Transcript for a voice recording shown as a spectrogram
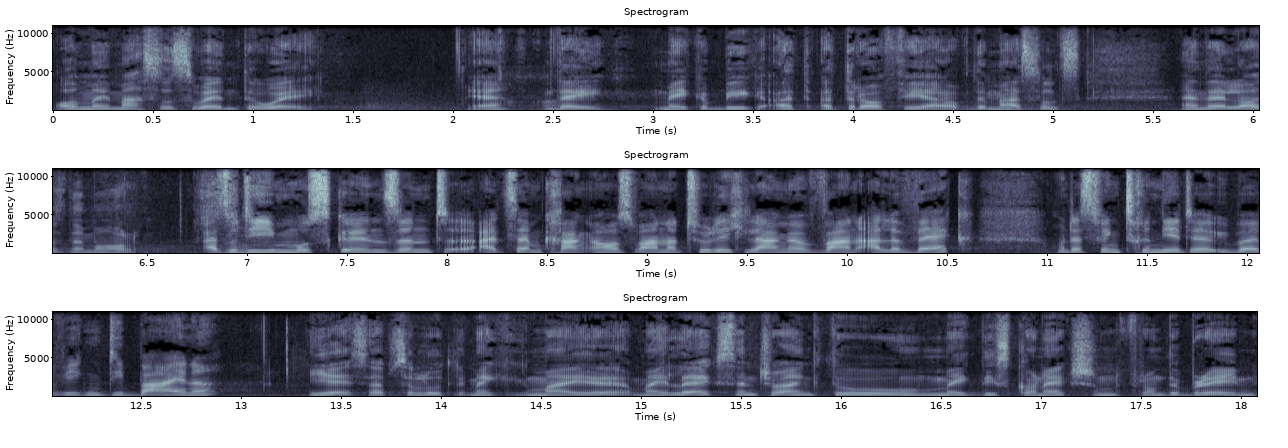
All my muscles went away. Yeah, they make a big at atrophy of the muscles, and I lost them all. Also die Muskeln sind, äh, als er im Krankenhaus war, natürlich lange, waren alle weg und deswegen trainiert er überwiegend die Beine. Yes, absolutely. Making my uh, my legs and trying to make this connection from the brain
